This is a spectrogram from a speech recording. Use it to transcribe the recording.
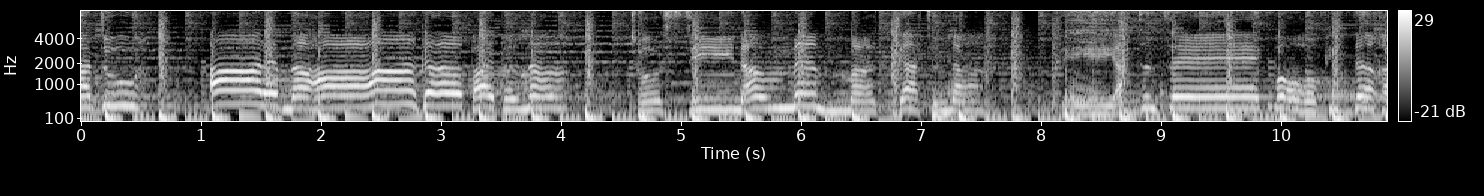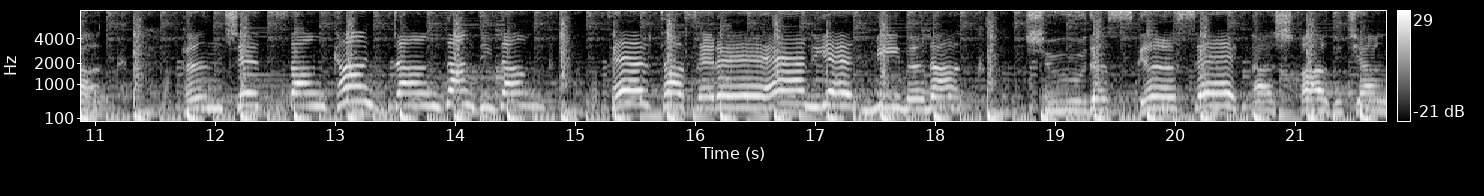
հադու արև նահագը պայպլնա չորսին ամեն մարդ գարտնա դե աթնցեք պոպի տղակ հնչեց սանքան դանգ դանգ դինգ դանգ թեր թասերեն ետ մի մնակ շուտը սկսեք աշխատության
